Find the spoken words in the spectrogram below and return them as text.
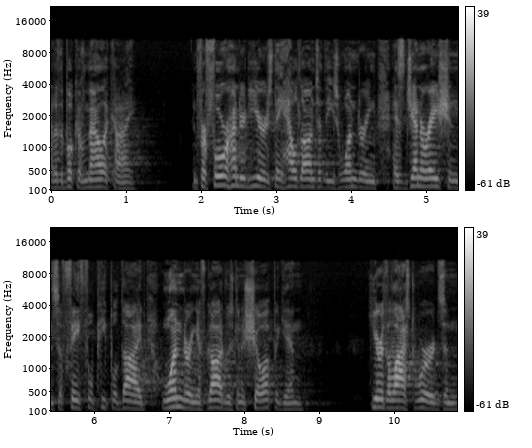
out of the book of Malachi. And for 400 years, they held on to these, wondering, as generations of faithful people died, wondering if God was going to show up again. Here are the last words in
